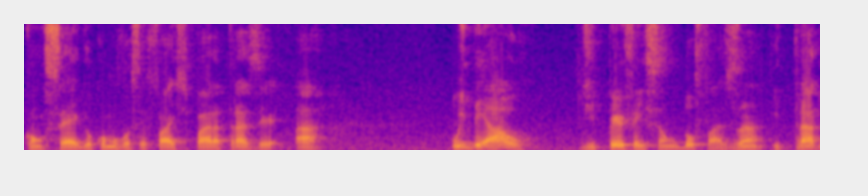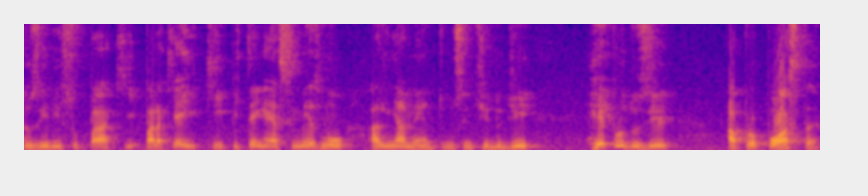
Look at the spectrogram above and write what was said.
consegue ou como você faz para trazer a o ideal de perfeição do Fazan e traduzir isso para que, para que a equipe tenha esse mesmo alinhamento no sentido de reproduzir a proposta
